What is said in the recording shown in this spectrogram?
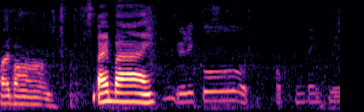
บายบายบายบายยูริกูดขอบคุณ thank you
